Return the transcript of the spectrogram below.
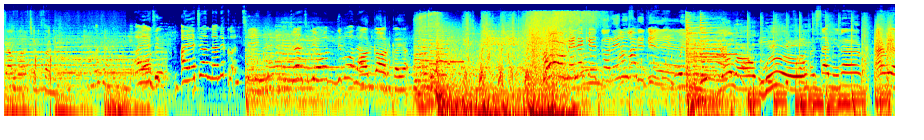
biraz doğru çıktı zannediyorum. Hayatım, hayatım önden de şeyini götürüyor değil mi orada? Arka arkaya. Oo Melek Edgar en istedi. YOLO. Woo. Exterminer. Area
